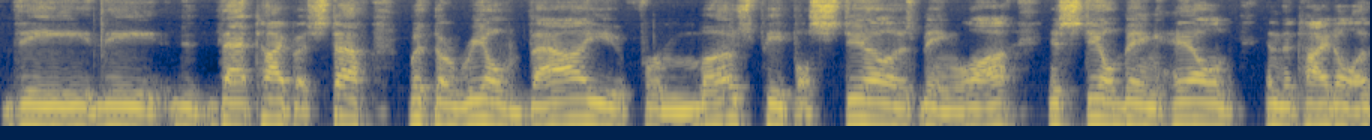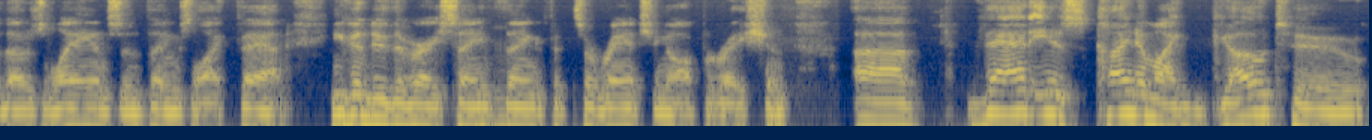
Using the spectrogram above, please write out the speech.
the the that type of stuff. But the real value for most people still is being law is still being held in the title of those lands and things like that. You can do the very same mm-hmm. thing if it's a ranching operation. Uh, that is kind of my go-to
